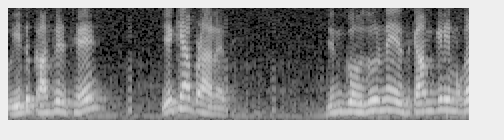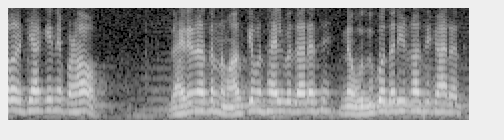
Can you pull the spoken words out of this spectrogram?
یہ تو کافر تھے۔ یہ کیا پڑھا رہے تھے؟ جن کو حضور نے اس کام کے لیے مقرر کیا کہ انہیں پڑھاؤ۔ ظاہر نہ تو نماز کے مسائل بتا رہے تھے، نہ وضو کو طریقہ سکھا رہے تھے۔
